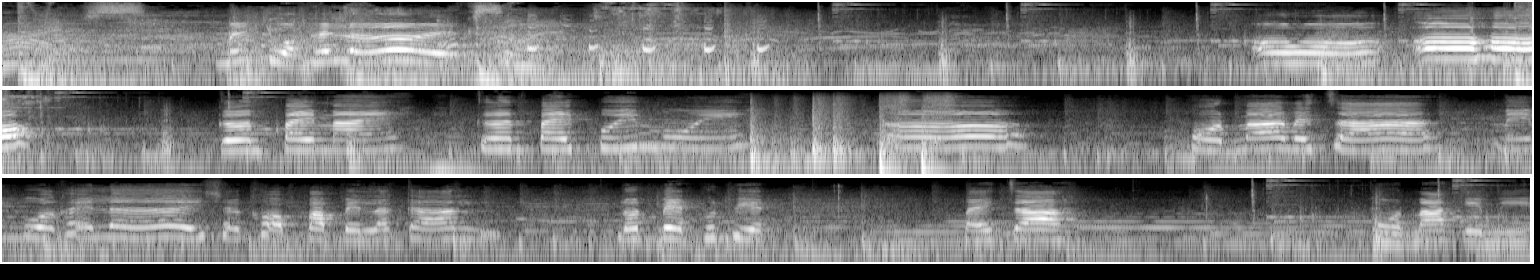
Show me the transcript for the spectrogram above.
Nice. ไม่บวกให้เลย Excellent. ไปไหม เกินไปปุ้ยมุย เออ โหดมากเลยจ้า ไม่บวกให้เลย ฉันขอปรับเป็นละกัน ลดเบ็ดพูดผิด ไปจ้า โหดมากเกมนี้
